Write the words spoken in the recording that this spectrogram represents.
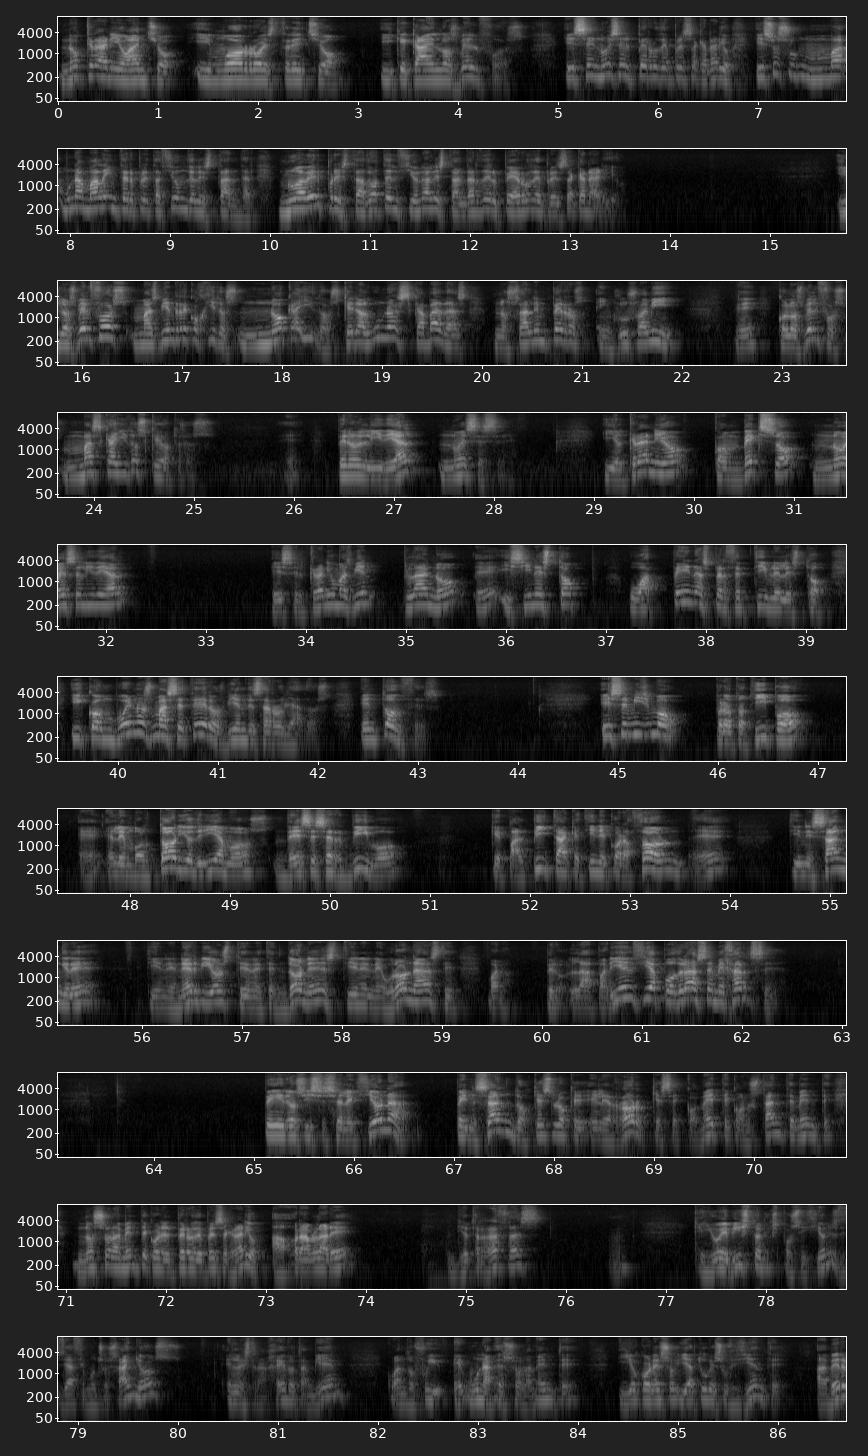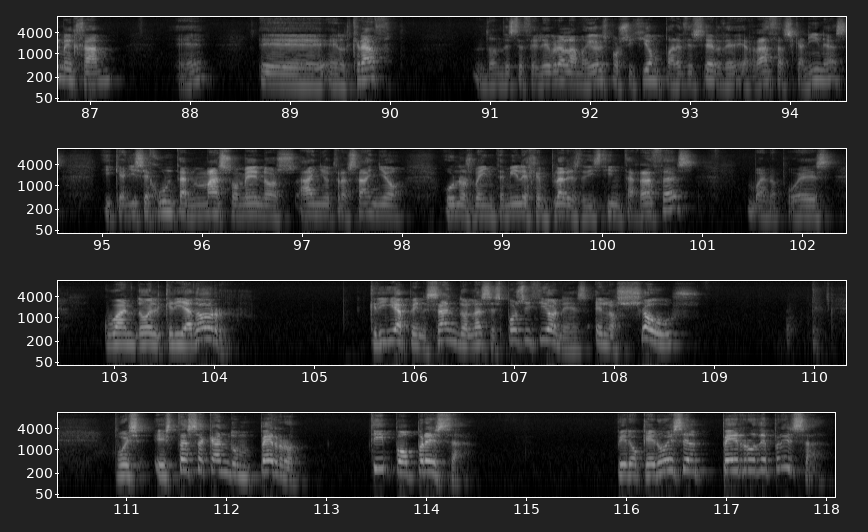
No cráneo ancho y morro estrecho y que caen los belfos. Ese no es el perro de presa canario. Eso es una mala interpretación del estándar. No haber prestado atención al estándar del perro de presa canario. Y los belfos más bien recogidos, no caídos, que en algunas cavadas nos salen perros, e incluso a mí, ¿eh? con los belfos más caídos que otros. ¿eh? Pero el ideal no es ese. Y el cráneo convexo no es el ideal, es el cráneo más bien plano ¿eh? y sin stop o apenas perceptible el stop y con buenos maseteros bien desarrollados. Entonces, ese mismo prototipo, eh, el envoltorio, diríamos, de ese ser vivo que palpita, que tiene corazón, eh, tiene sangre, tiene nervios, tiene tendones, tiene neuronas, bueno, pero la apariencia podrá asemejarse. Pero si se selecciona pensando que es lo que el error que se comete constantemente, no solamente con el perro de presa canario, ahora hablaré de otras razas que yo he visto en exposiciones desde hace muchos años, en el extranjero también, cuando fui una vez solamente, y yo con eso ya tuve suficiente. A Birmingham, ¿eh? Eh, en el Craft, donde se celebra la mayor exposición, parece ser, de razas caninas, y que allí se juntan más o menos año tras año unos 20.000 ejemplares de distintas razas, bueno, pues cuando el criador cría pensando en las exposiciones, en los shows, pues está sacando un perro tipo presa, pero que no es el perro de presa.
